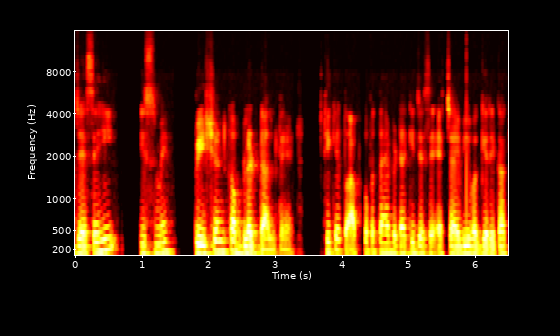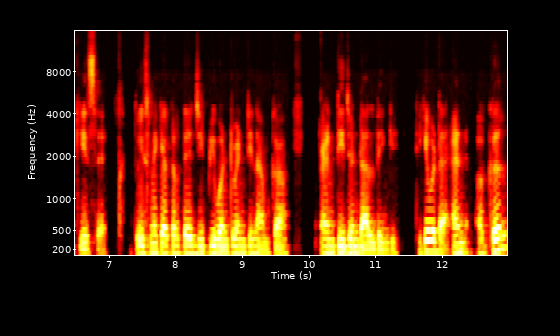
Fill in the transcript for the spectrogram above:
जैसे ही इसमें पेशेंट का ब्लड डालते हैं, ठीक है? तो आपको पता है बेटा कि जैसे एचआईवी वगैरह का केस है तो इसमें क्या करते हैं? जीपी वन ट्वेंटी नाम का एंटीजन डाल देंगे। ठीक है बेटा? एंड अगर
